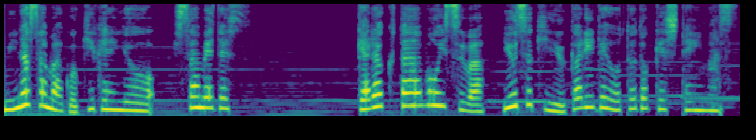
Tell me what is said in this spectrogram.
皆様ごきげんよう、ひさめです。キャラクターボイスは、ゆずきゆかりでお届けしています。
